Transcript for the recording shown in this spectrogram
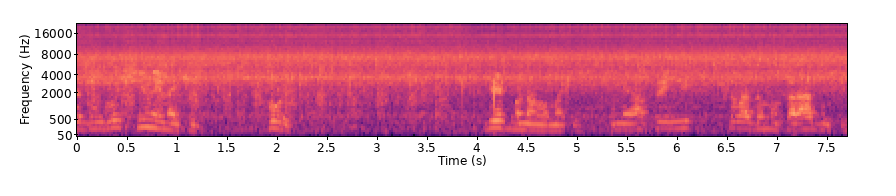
આપણે ડુંગળી છીણી નાખી. થોડી બ્રેડ બનાવવા માટે. અને આપણે એ સ્વાદ અનુસાર આદુ છે.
